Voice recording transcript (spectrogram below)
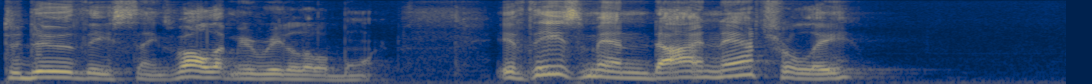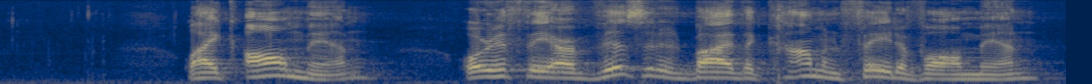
to do these things. Well, let me read a little more. If these men die naturally, like all men, or if they are visited by the common fate of all men,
